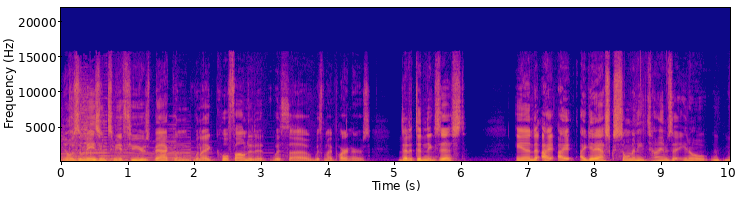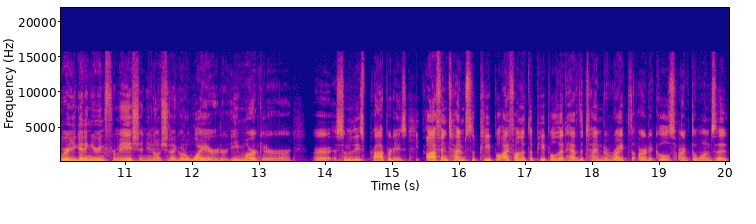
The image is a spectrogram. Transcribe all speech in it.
You know, it was amazing to me a few years back when, when I co-founded it with, uh, with my partners that it didn't exist. And I, I, I, get asked so many times that, you know, where are you getting your information? You know, should I go to Wired or eMarketer or, or some of these properties? Oftentimes the people, I found that the people that have the time to write the articles aren't the ones that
